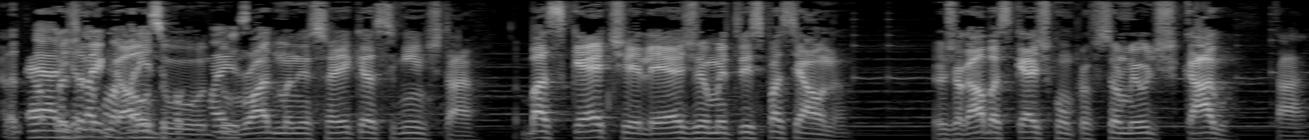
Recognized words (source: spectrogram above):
Cara, tem é, uma coisa legal do, um do Rodman isso aí que é o seguinte, tá? Basquete, ele é geometria espacial, né? Eu jogava basquete com um professor meu de Chicago, tá?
